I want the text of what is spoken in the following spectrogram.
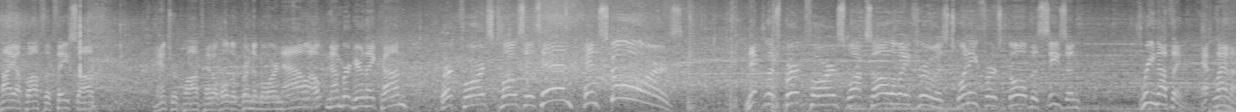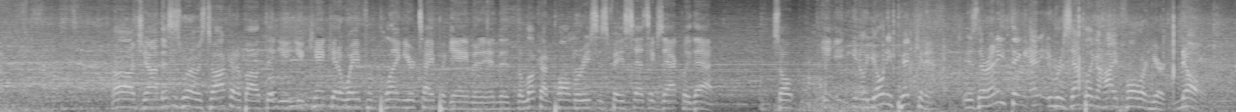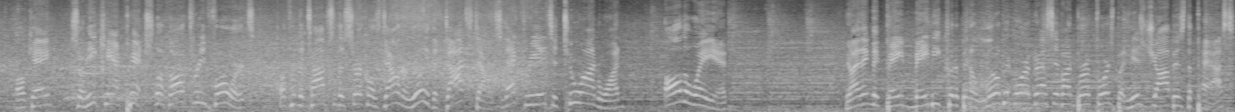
tie up off the faceoff. Antropov had a hold of Brind'Amour. Now outnumbered. Here they come. Bergfors closes in and scores. Nicklas Bergfors walks all the way through his 21st goal of the season. 3 0 Atlanta. Oh, John, this is where I was talking about that you, you can't get away from playing your type of game, and, and the, the, look on Paul Maurice's face says exactly that. So, you know, Joni Pitkanen, is there anything any, resembling a high forward here? No. Okay? So he can't pitch. Look, all three forwards are from the tops of the circles down, or really the dots down. So that creates a two-on-one all the way in. You know, I think McBain maybe could have been a little bit more aggressive on Bergfors, but his job is the pass.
